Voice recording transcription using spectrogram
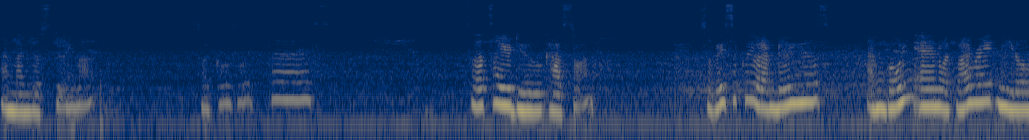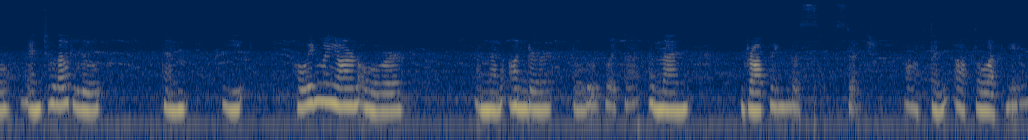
and then just doing that. So it goes like this. So that's how you do cast on. So basically what I'm doing is I'm going in with my right needle into that loop, then pulling my yarn over and then under the loop like that and then dropping this stitch off the off the left needle.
